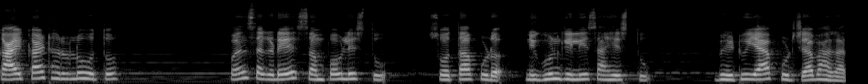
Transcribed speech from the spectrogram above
काय काय ठरवलं होतं? पण सगळे संपवलेस तू. स्वतः पुढं निघून गेलीस आहेस तू. भेटूया पुढच्या भागात.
